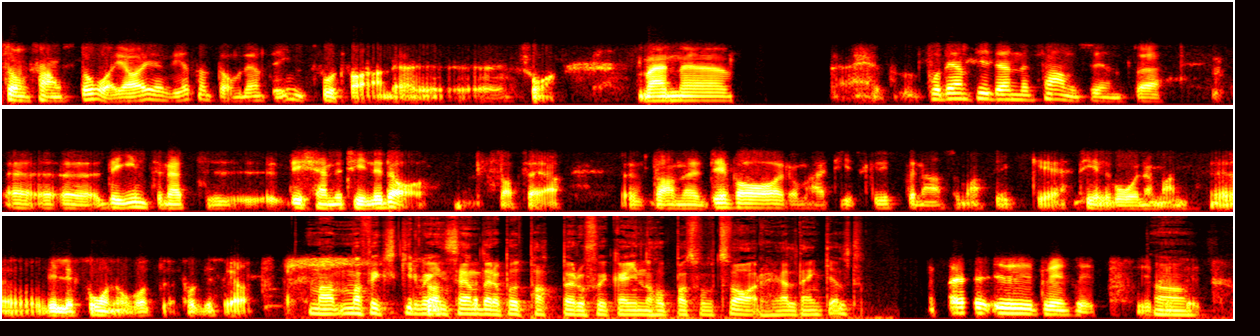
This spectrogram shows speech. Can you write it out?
som fanns då. Ja, jag vet inte om den finns fortfarande. Eh, så. Men eh, på den tiden fanns inte eh, det internet vi känner till idag, så att säga. Utan det var de här tidskrifterna som man fick tillgå när man ville få något publicerat. Man, man fick skriva insändare på ett papper och skicka in och hoppas få ett svar, helt enkelt? I princip. I princip. Ja.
